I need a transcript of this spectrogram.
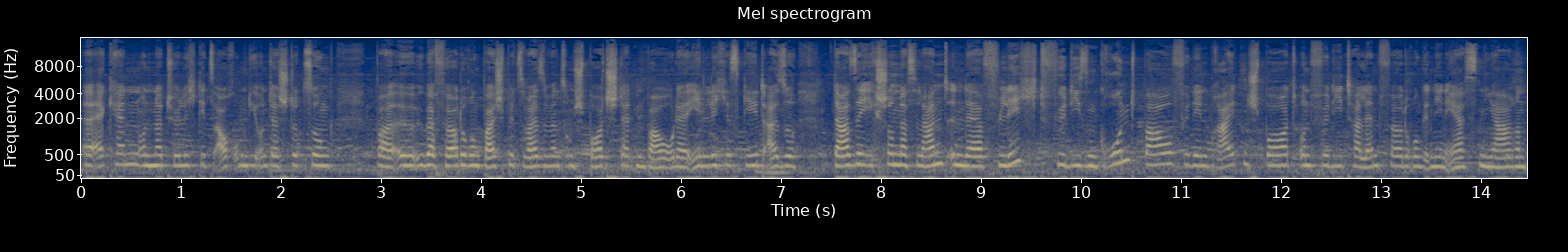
äh, erkennen. Und natürlich geht es auch um die Unterstützung bei, äh, über Förderung, beispielsweise wenn es um Sportstättenbau oder ähnliches geht. Also da sehe ich schon das Land in der Pflicht für diesen Grundbau, für den Breitensport und für die Talentförderung in den ersten Jahren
